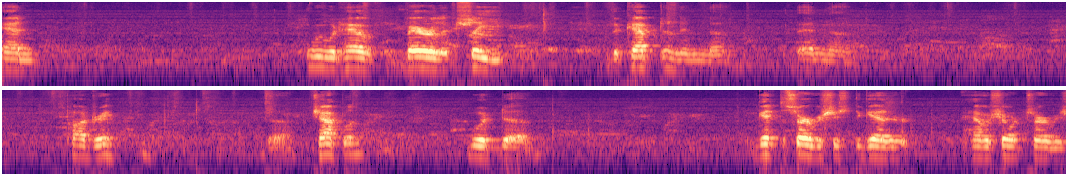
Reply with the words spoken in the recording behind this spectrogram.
And we would have burial at sea. The captain and, uh, and uh, Padre, the chaplain, would uh, get the services together, have a short service,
